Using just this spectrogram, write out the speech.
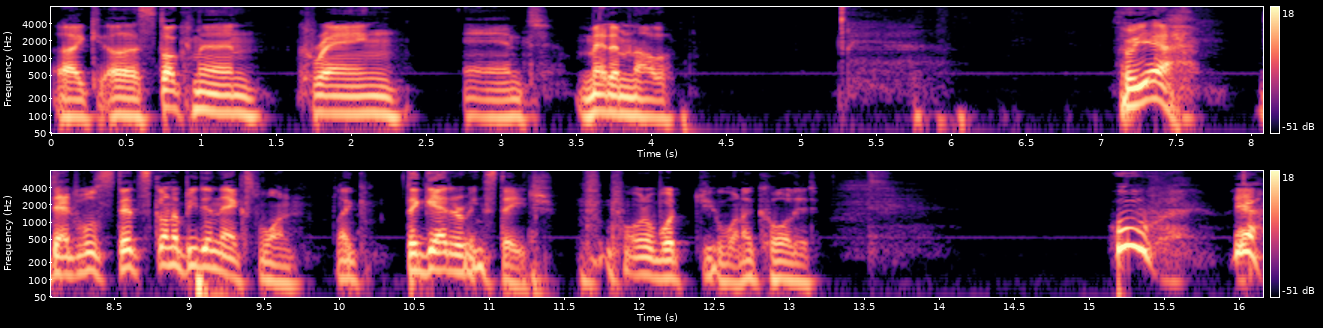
like uh, Stockman, Krang, and Madame Null. So yeah, that was that's gonna be the next one, like the gathering stage, or what you want to call it. Whew, yeah.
